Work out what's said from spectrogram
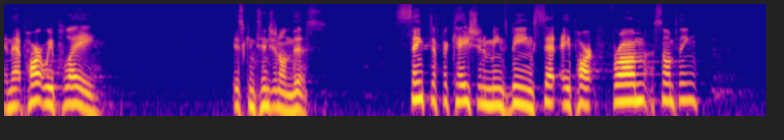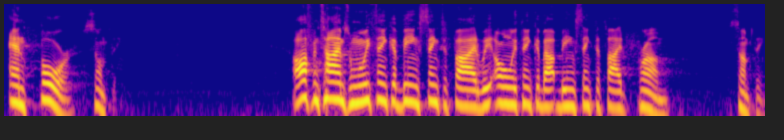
And that part we play is contingent on this Sanctification means being set apart from something and for something. Oftentimes, when we think of being sanctified, we only think about being sanctified from something.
